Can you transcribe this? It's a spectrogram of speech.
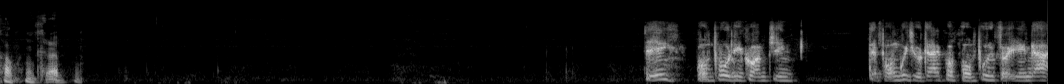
ขอบคุณครับ จริง ผมพูดในความจริง แต่ผมก็อยู่ได้เพราะผมพึ่งตัวเองได้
